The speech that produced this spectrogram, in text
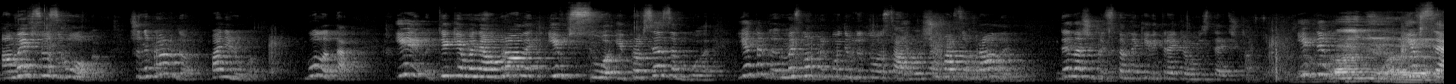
а ми все зробимо. Що неправда, пані Люба? Було так. І тільки мене обрали, і все, і про все забули. Я так, ми знову приходимо до того самого, що вас обрали. Де наші представники від третього містечка? І, і все.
